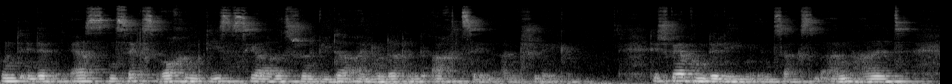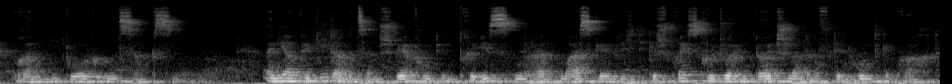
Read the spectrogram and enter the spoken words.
und in den ersten sechs Wochen dieses Jahres schon wieder 118 Anschläge. Die Schwerpunkte liegen in Sachsen-Anhalt, Brandenburg und Sachsen. Ein Jahr Pegida mit seinem Schwerpunkt in Dresden hat maßgeblich die Gesprächskultur in Deutschland auf den Hund gebracht.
